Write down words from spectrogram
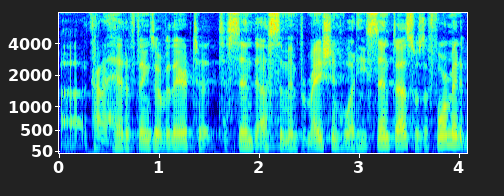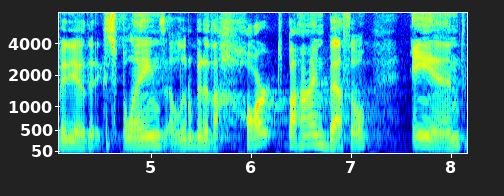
uh, kind of head of things over there, to, to send us some information. What he sent us was a four minute video that explains a little bit of the heart behind Bethel and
